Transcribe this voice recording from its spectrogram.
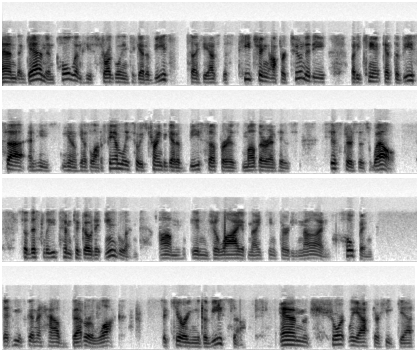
And again, in Poland, he's struggling to get a visa. He has this teaching opportunity, but he can't get the visa. And he's, you know, he has a lot of family, so he's trying to get a visa for his mother and his sisters as well. So this leads him to go to England um, in July of 1939, hoping that he's going to have better luck securing the visa. And shortly after he gets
